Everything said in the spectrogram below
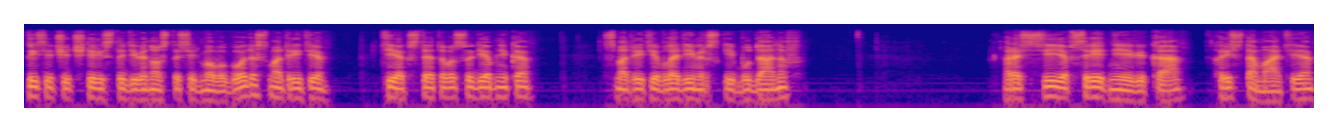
1497 года смотрите текст этого судебника, смотрите Владимирский Буданов, Россия в средние века. Хрестоматия.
